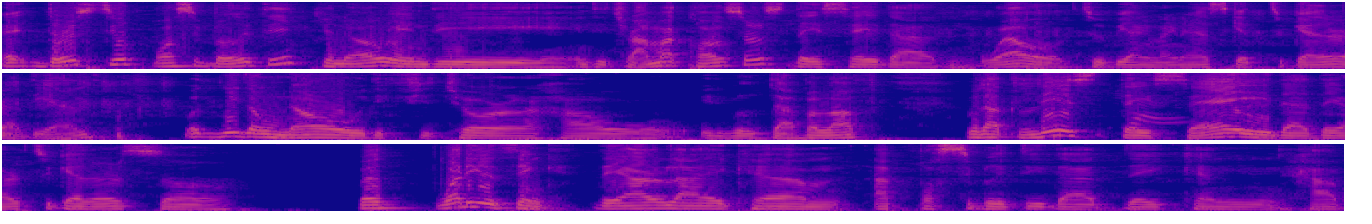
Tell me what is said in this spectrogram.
Eh, there's still possibility, you know, in the in the drama concerts they say that well, 2B and 9S get together at the end, but we don't know the future how it will develop. But at least they say that they are together. So, but what do you think? They are like um, a possibility that they can have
